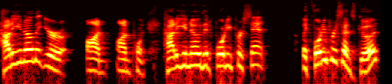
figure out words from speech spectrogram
How do you know that you're on on point? How do you know that 40% like 40% is good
